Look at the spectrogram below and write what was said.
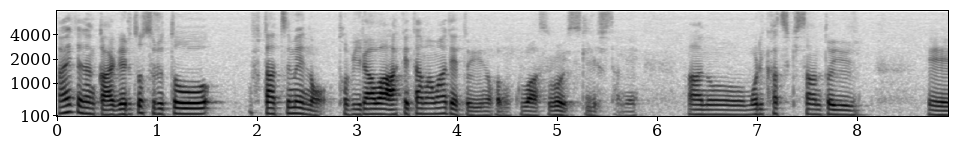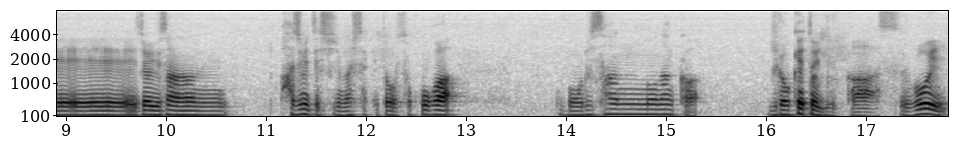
あえて何か挙げるとすると2つ目の「扉は開けたままで」というのが僕はすごい好きでしたね。あの森克樹さんという、えー、女優さん初めて知りましたけどそこが森さんのなんか色気というかすごい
